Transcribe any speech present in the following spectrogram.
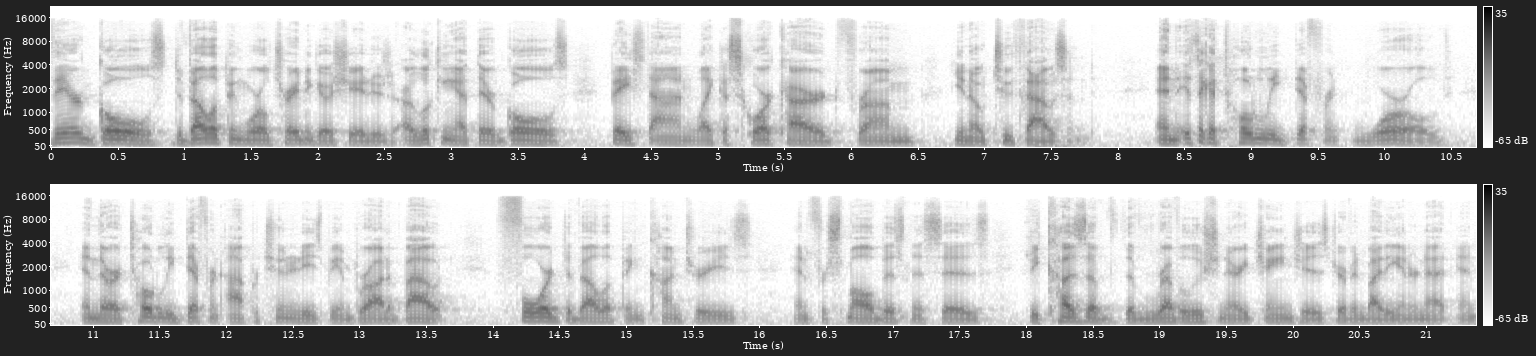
their goals. Developing world trade negotiators are looking at their goals based on like a scorecard from you know 2000, and it's like a totally different world, and there are totally different opportunities being brought about for developing countries and for small businesses because of the revolutionary changes driven by the internet and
